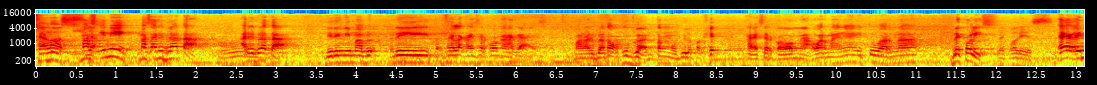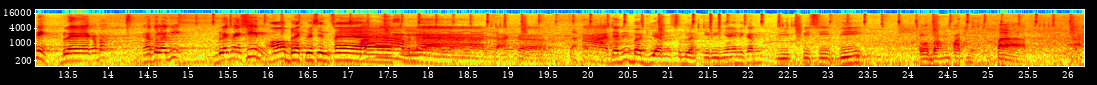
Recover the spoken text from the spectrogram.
Veloz. Mas Ya. ini, Mas Ari Brata. Oh. Ari Brata. Di ring 5 di velg HSR Konga, guys. Mana Brata waktu itu ganteng mobilnya pakai HSR Konga. Warnanya itu warna black polish. Black Police. Eh ini black apa? Yang satu lagi black machine. Oh, Black Machine Face. Ah, Iya, benar. iya, iya, iya, Cakep. Nah, jadi bagian sebelah kirinya ini kan di PCD lubang 4 nih. Empat. Nah,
